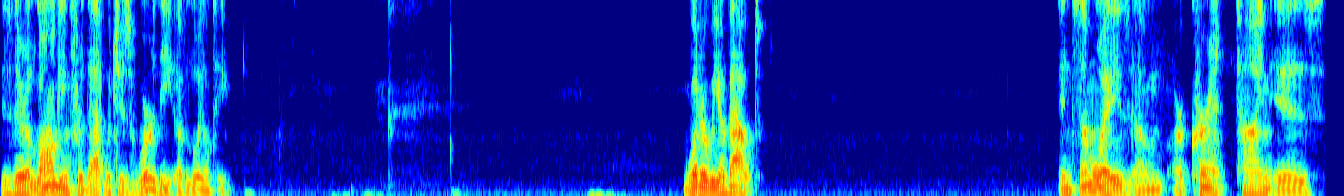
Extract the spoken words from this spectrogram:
Is there a longing for that which is worthy of loyalty? What are we about? In some ways, um, our current time is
